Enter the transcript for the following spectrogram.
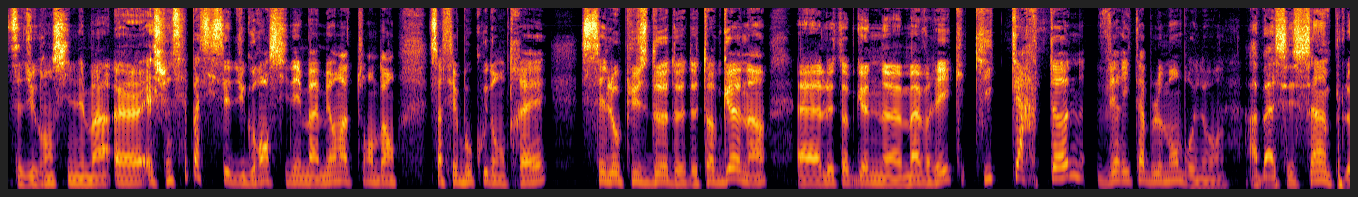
C'est du grand cinéma. Euh, je ne sais pas si c'est du grand cinéma, mais en attendant, ça fait beaucoup d'entrées. C'est l'opus 2 de, de, Top Gun, hein, euh, le Top Gun Maverick, qui cartonne véritablement, Bruno. Ah bah c'est simple,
